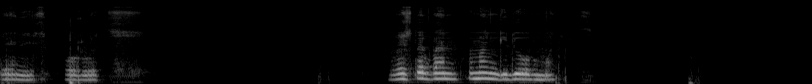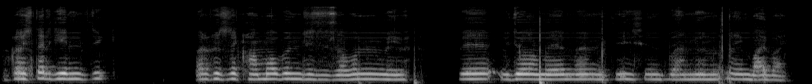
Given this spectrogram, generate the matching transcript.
Deniz forvet. Arkadaşlar ben hemen geliyorum. Arkadaşlar yenildik. Arkadaşlar kanalıma abone değilseniz abone olmayı ve videolarımı beğenmeyi unutmayın. Bye bye.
